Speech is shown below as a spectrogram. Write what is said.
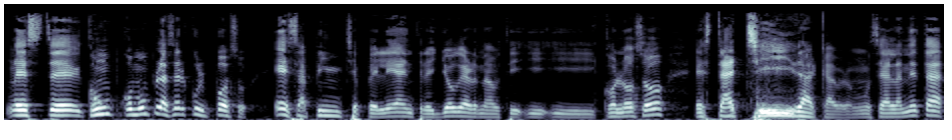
Este, con un- como un placer culposo. Esa pinche pelea entre Juggernaut y, y, y Coloso está chida, cabrón. O sea, la neta,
